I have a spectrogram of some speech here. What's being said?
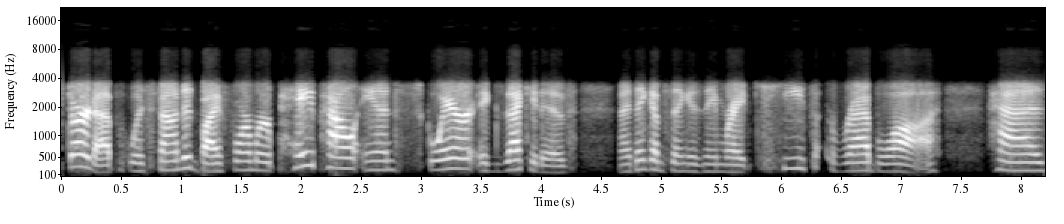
startup, was founded by former PayPal and Square executive, I think I'm saying his name right, Keith Rabois has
